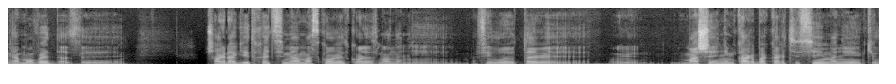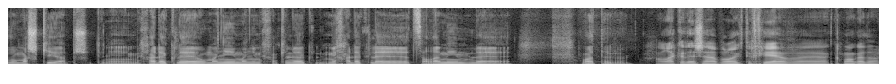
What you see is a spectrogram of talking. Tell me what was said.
גם עובד, אז אה, אפשר להגיד חצי מהמשכורת כל הזמן, אני אפילו יותר, אה, מה שנמכר בכרטיסים, אני כאילו משקיע פשוט, אני מחלק לאומנים, אני מחלק, מחלק לצלמים, ל-whatever. רק כדי שהפרויקט יחיה וכמו גדול.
